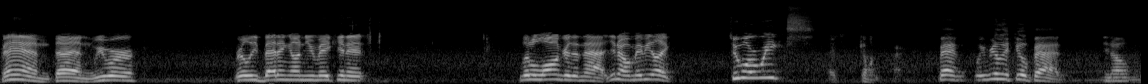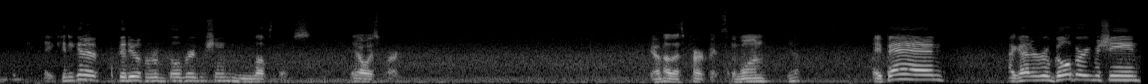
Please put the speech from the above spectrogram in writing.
Man, Ben, we were really betting on you making it a little longer than that. You know, maybe like two more weeks. come on. Ben, we really feel bad. You know, hey, can you get a video of a Rube Goldberg machine? He loves those. They always work. Oh, that's perfect. The one. Yep. Hey, Ben! I got a Rube Goldberg machine.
